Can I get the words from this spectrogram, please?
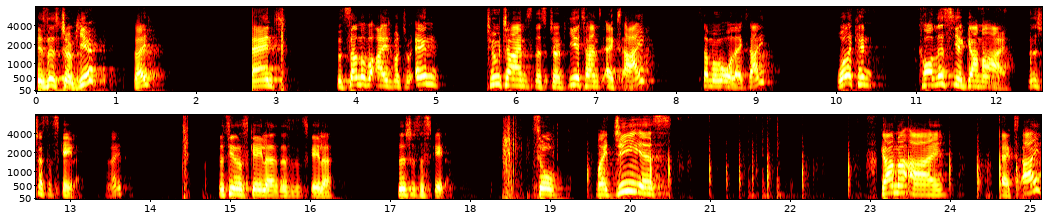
Is this term here, right? And the sum of i is 1 to n, 2 times this term here times xi, sum over all xi. Well, I can call this here gamma i. This is just a scalar, right? This here is a scalar, this is a scalar, this is just a scalar. So my G is gamma i xi.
